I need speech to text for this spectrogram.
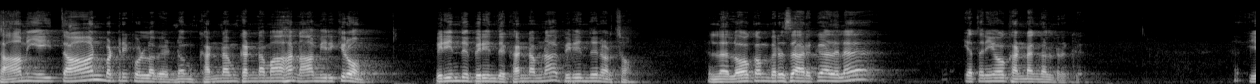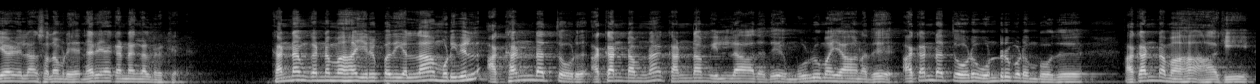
சாமியைத்தான் பற்றி கொள்ள வேண்டும். கண்டம் கண்டமாக நாம் இருக்கிறோம். பிரிந்து பிரிந்து கண்டம்னா பிரிந்துன்னு அர்த்தம். இல்லை லோகம் பெருசாக இருக்குது அதில் எத்தனையோ கண்டங்கள் இருக்குது ஏழுலாம் சொல்ல முடியாது நிறைய கண்டங்கள் இருக்குது கண்டம் கண்டமாக இருப்பது எல்லாம் முடிவில் அகண்டத்தோடு. அகண்டம்னா கண்டம் இல்லாதது முழுமையானது. அகண்டத்தோடு ஒன்றுபடும் போது அகண்டமாக ஆகி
